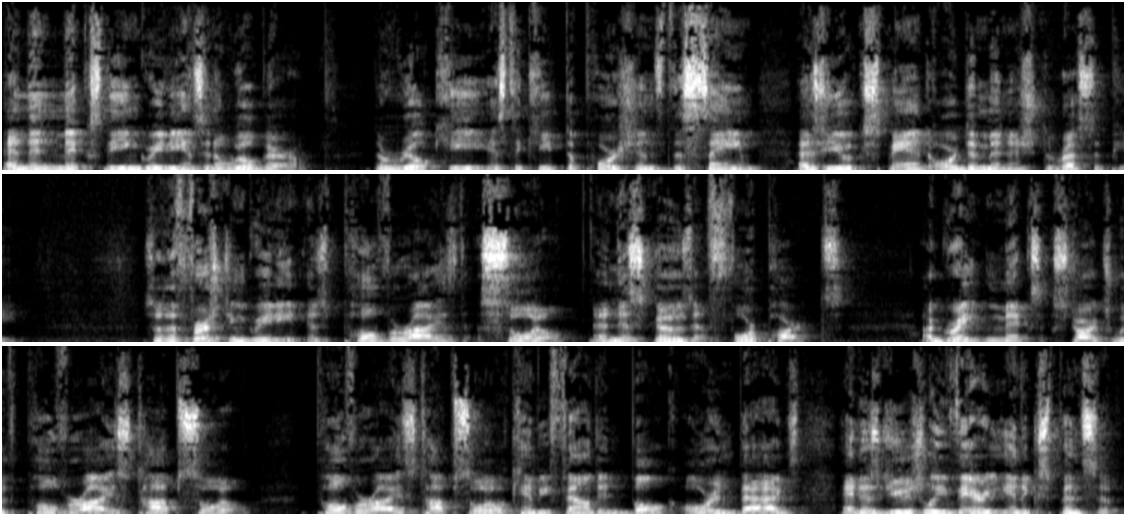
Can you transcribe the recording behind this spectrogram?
and then mix the ingredients in a wheelbarrow. The real key is to keep the portions the same as you expand or diminish the recipe. So the first ingredient is pulverized soil, and this goes at four parts. A great mix starts with pulverized topsoil. Pulverized topsoil can be found in bulk or in bags and is usually very inexpensive.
